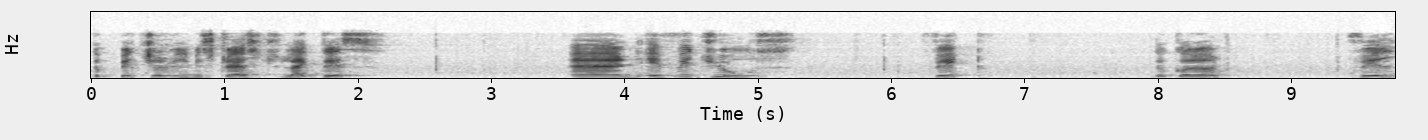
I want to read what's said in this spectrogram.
the picture will be stretched like this. And if we choose fit the color fill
